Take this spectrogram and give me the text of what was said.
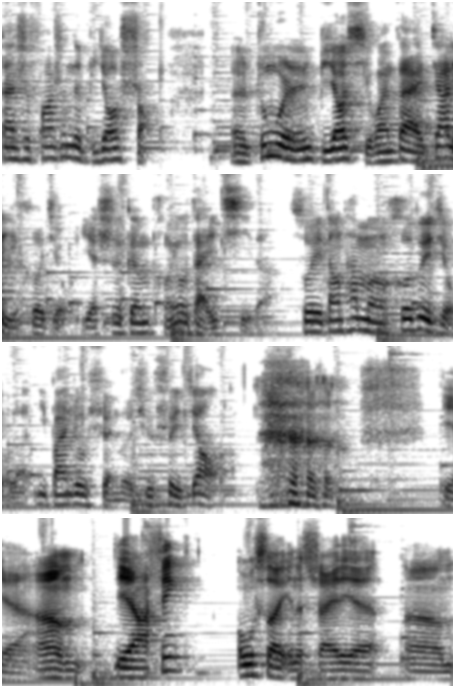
但是发生的比较少。呃，中国人比较喜欢在家里喝酒，也是跟朋友在一起的，所以当他们喝醉酒了，一般就选择去睡觉了。 yeah, um, yeah. I think also in Australia, um,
